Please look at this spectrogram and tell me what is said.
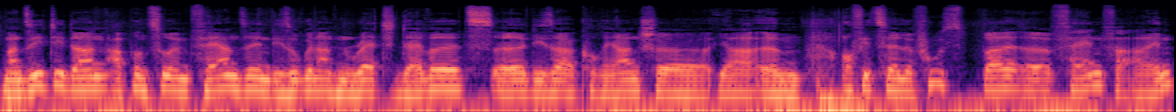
Man sieht die dann ab und zu im Fernsehen, die sogenannten Red Devils, äh, dieser koreanische ja, ähm, offizielle Fußball-Fanverein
